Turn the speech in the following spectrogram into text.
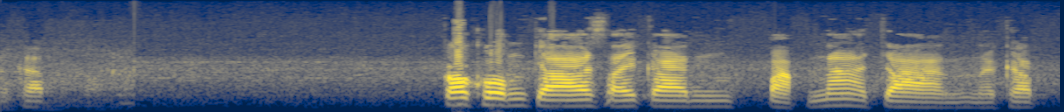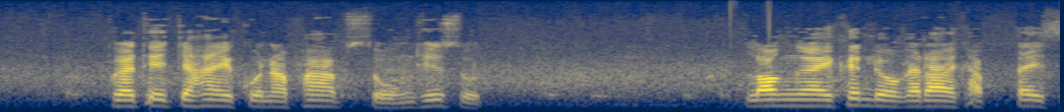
นะครับ ก็คงจะอาศัยการปรับหน้าจานนะครับ เพื่อที่จะให้คุณภาพสูงที่สุด ลองเงยขึ้นดูก็ได้ครับ ได้ 48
